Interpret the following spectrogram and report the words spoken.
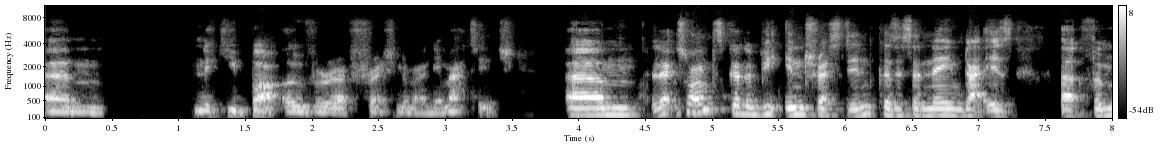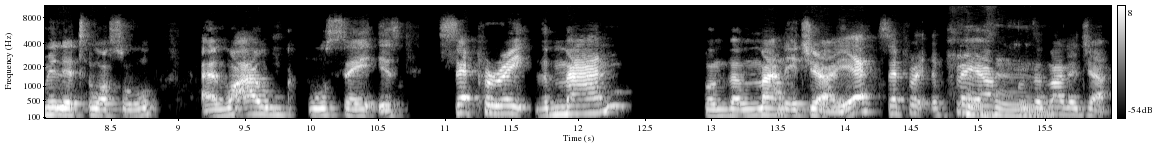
um, Nicky Butt over a fresh Nemanja Matic. Um, the next one's going to be interesting because it's a name that is uh, familiar to us all. And what I will say is separate the man from the manager. Yeah, separate the player from the manager.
